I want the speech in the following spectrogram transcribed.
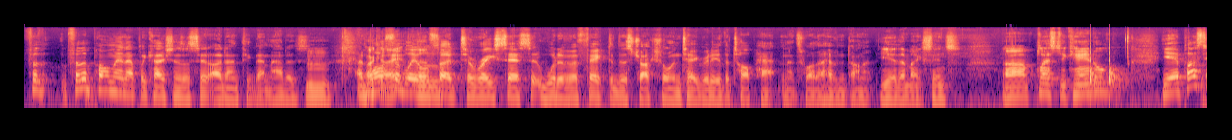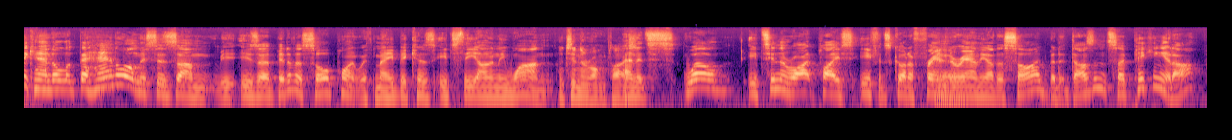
for the, for the pole mount application, as I said, I don't think that matters. And Mm. Okay, possibly um, also to recess it would have affected the structural integrity of the top hat, and that's why they haven't done it. Yeah, that makes sense. Uh, plastic handle. Yeah, plastic handle. Look, the handle on this is um, is a bit of a sore point with me because it's the only one. It's in the wrong place. And it's well, it's in the right place if it's got a friend Yeah. around the other side, but it doesn't. So picking it up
